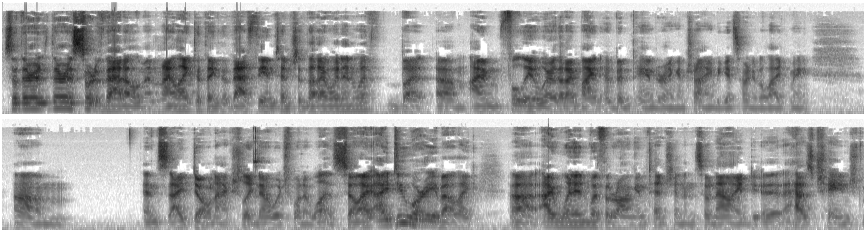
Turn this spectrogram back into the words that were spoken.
So there is there is sort of that element, and I like to think that that's the intention that I went in with. But um, I'm fully aware that I might have been pandering and trying to get somebody to like me. Um, and I don't actually know which one it was. So I, I do worry about like uh, I went in with the wrong intention, and so now I do, it has changed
